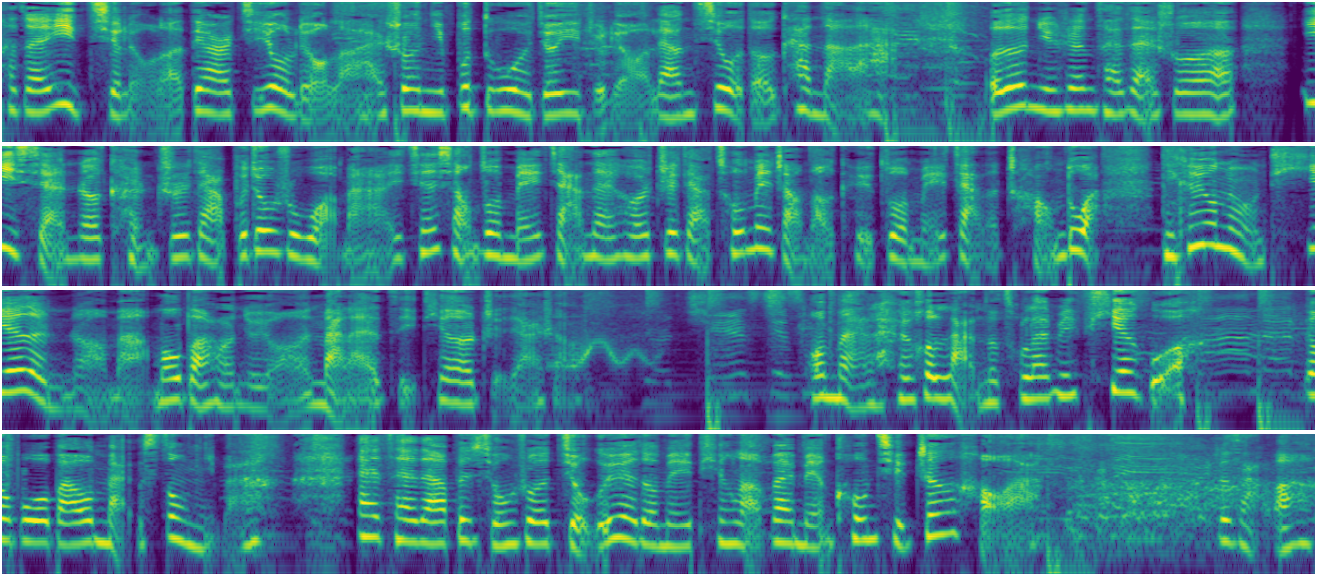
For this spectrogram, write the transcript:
他在一期留了，第二期又留了，还说你不读我就一直留，两期我都看到了哈。我的女神彩彩说一闲着啃指甲不就是我吗？以前想做美甲，奈何指甲从没长到可以做美甲的长度啊。你可以用那种贴的，你知道吗？某宝上就有，买来自己贴到指甲上。我买了以后懒得，从来没贴过。要不我把我买的送你吧。爱财大笨熊说九个月都没听了，外面空气真好啊。这咋了？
